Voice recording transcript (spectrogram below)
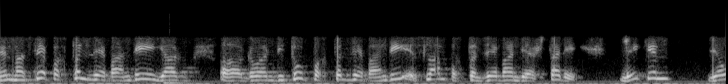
ملمسته په خپل ځای باندې یا ګوندیتوب په خپل ځای باندې اسلام په خپل ځای باندې اشته دي لیکن یو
